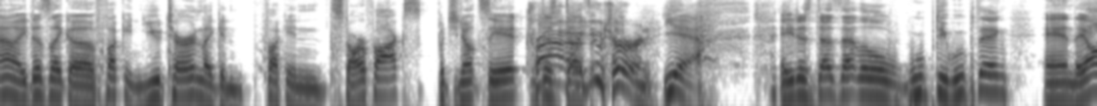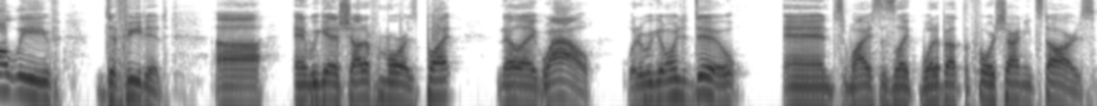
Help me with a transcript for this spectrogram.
Oh, he does like a fucking U-turn, like in fucking Star Fox, but you don't see it. He just Try does a it. U-turn. Yeah. and he just does that little whoop de whoop thing, and they all leave defeated. Uh, and we get a shot of Homura's butt. And they're like, wow, what are we going to do? And Weisz is like, what about the four shining stars?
